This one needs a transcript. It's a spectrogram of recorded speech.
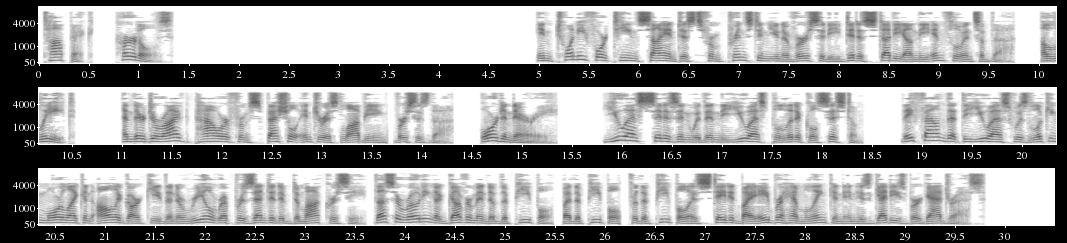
Topic: Hurdles. In 2014 scientists from Princeton University did a study on the influence of the elite, and their derived power from special interest lobbying, versus the ordinary U.S. citizen within the U.S. political system. They found that the U.S. was looking more like an oligarchy than a real representative democracy, thus eroding a government of the people, by the people, for the people as stated by Abraham Lincoln in his Gettysburg Address.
